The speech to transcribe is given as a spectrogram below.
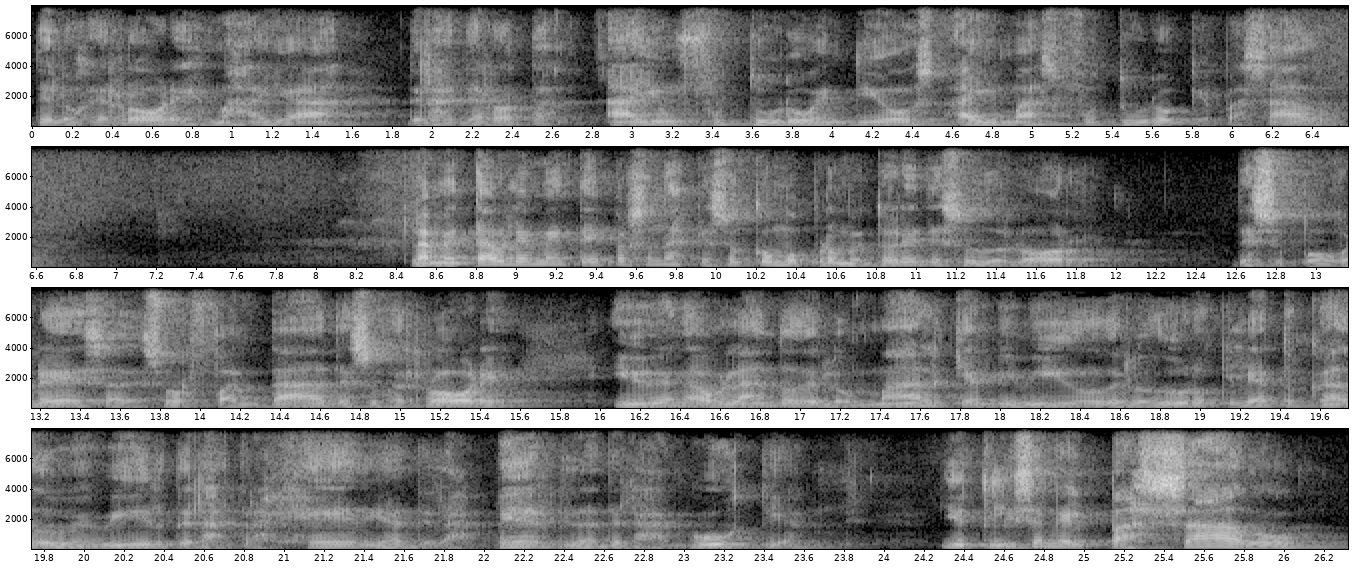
de los errores, más allá de las derrotas, hay un futuro en Dios, hay más futuro que pasado. Lamentablemente hay personas que son como promotores de su dolor, de su pobreza, de su orfandad, de sus errores, y viven hablando de lo mal que han vivido, de lo duro que le ha tocado vivir, de las tragedias, de las pérdidas, de las angustias, y utilizan el pasado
